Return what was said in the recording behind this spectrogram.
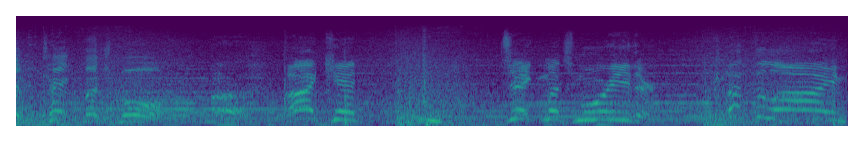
Can't take much more. Uh, I can't take much more either. Cut the line!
